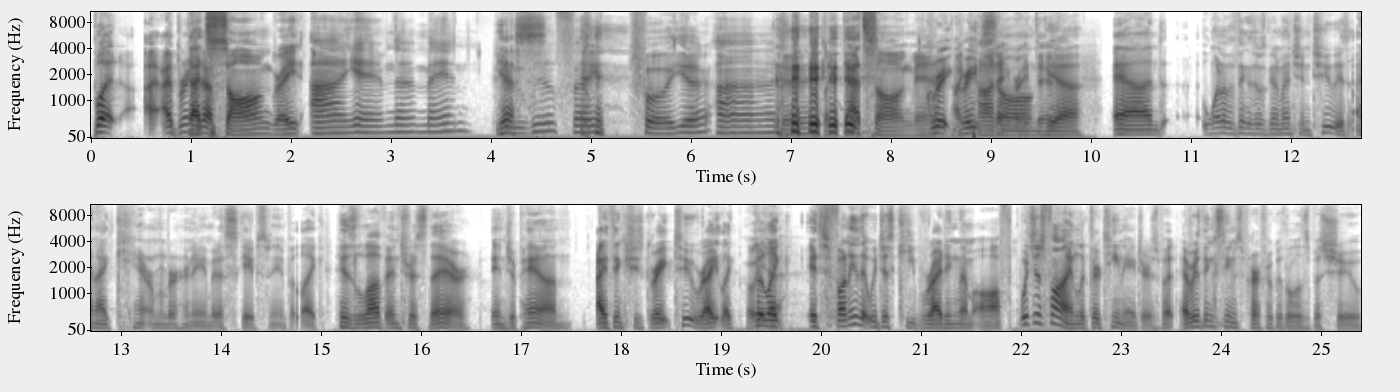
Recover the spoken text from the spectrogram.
But I, I bring That it up. song, right? I am the man Yes. who will fight for your honor. like that song, man. great great Iconic song right there. yeah and one of the things i was going to mention too is and i can't remember her name it escapes me but like his love interest there in japan i think she's great too right like Oh, but yeah. like it's funny that we just keep writing them off which is fine look they're teenagers but everything seems perfect with elizabeth shue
